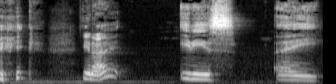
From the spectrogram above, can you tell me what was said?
you know, it is a.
